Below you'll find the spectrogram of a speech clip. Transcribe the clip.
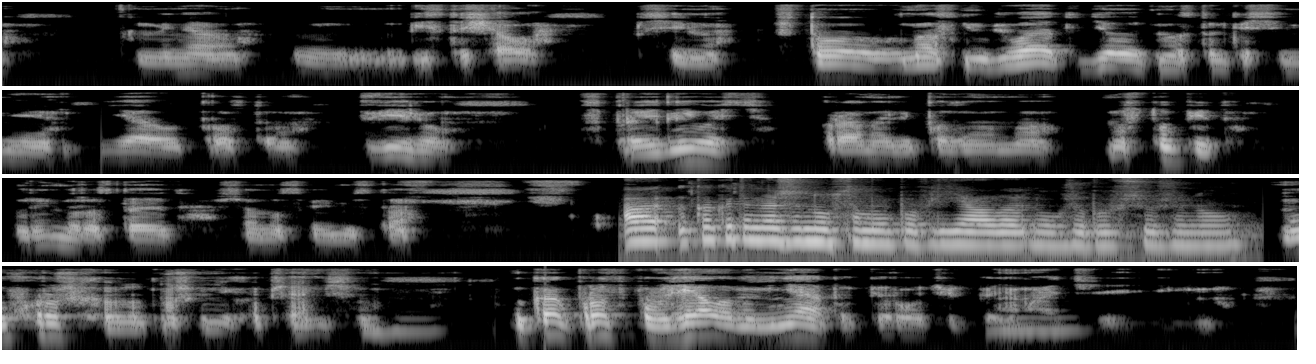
меня истощало сильно. Что нас не убивает, делает нас только сильнее. Я вот просто верю в справедливость. Рано или поздно она наступит. Время расставит все на свои места. А как это на жену саму повлияло, ну, уже бывшую жену? Ну, в хороших отношениях общаемся. Ну, как просто повлияло на меня это в первую очередь, понимаете.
